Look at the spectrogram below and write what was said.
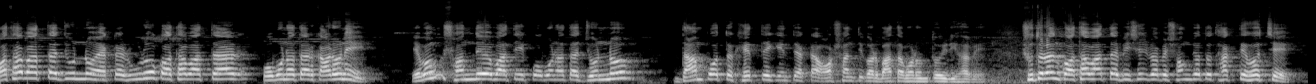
কথাবার্তার জন্য একটা রূঢ় কথাবার্তার প্রবণতার কারণে এবং সন্দেহবাতিক প্রবণতার জন্য দাম্পত্য ক্ষেত্রে কিন্তু একটা অশান্তিকর বাতাবরণ তৈরি হবে। সুতরাং কথাবার্তা বিশেষভাবে সংযত থাকতে হচ্ছে।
